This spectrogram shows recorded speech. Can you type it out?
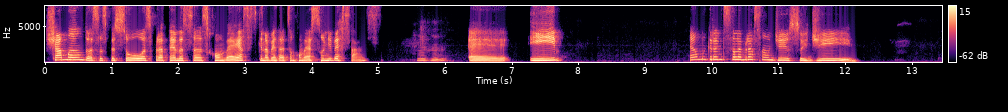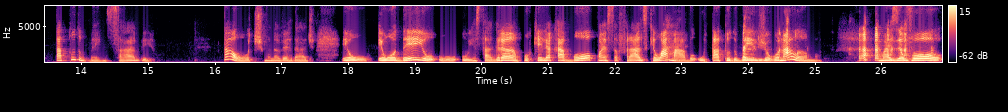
chamando essas pessoas para tendo essas conversas, que na verdade são conversas universais. Uhum. É, e é uma grande celebração disso e de tá tudo bem, sabe? Tá ótimo, na verdade. Eu, eu odeio o, o Instagram porque ele acabou com essa frase que eu amava. O tá tudo bem, ele jogou na lama. Mas eu vou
